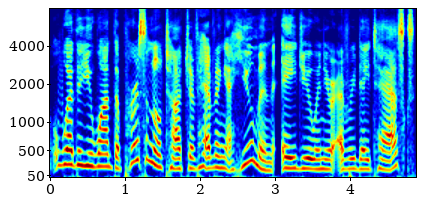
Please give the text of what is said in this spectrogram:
Whether you want the personal touch of having a human aid you in your everyday tasks,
